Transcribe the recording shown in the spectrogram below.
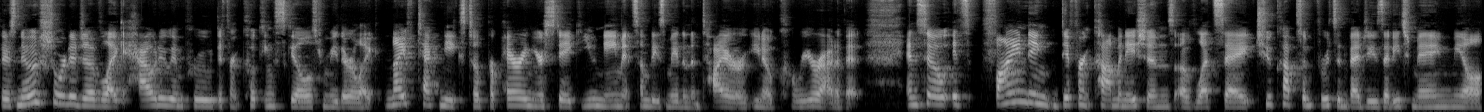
There's no shortage of like how to improve different cooking skills from either like knife techniques to preparing your steak, you name it. Somebody's made an entire, you know, career out of it. And so it's finding different combinations of let's say two cups of fruits and veggies at each main meal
